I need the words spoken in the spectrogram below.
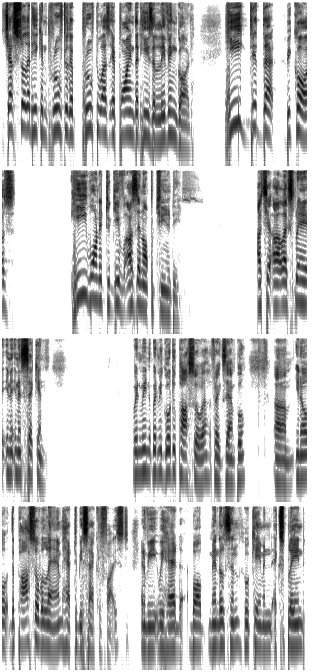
just so that he can prove to the prove to us a point that he's a living God. He did that because he wanted to give us an opportunity. I'll explain it in, in a second. When we, when we go to Passover, for example, um, you know, the Passover lamb had to be sacrificed. And we, we had Bob Mendelson who came and explained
